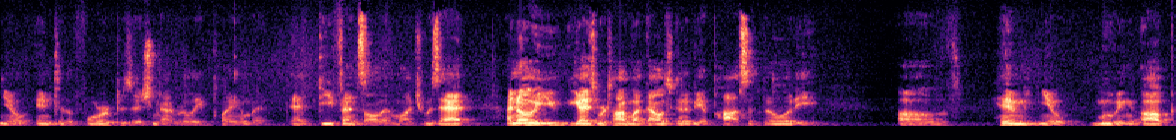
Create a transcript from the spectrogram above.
you know, into the forward position, not really playing him at, at defense all that much. Was that? I know you, you guys were talking about that was going to be a possibility of him, you know, moving up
